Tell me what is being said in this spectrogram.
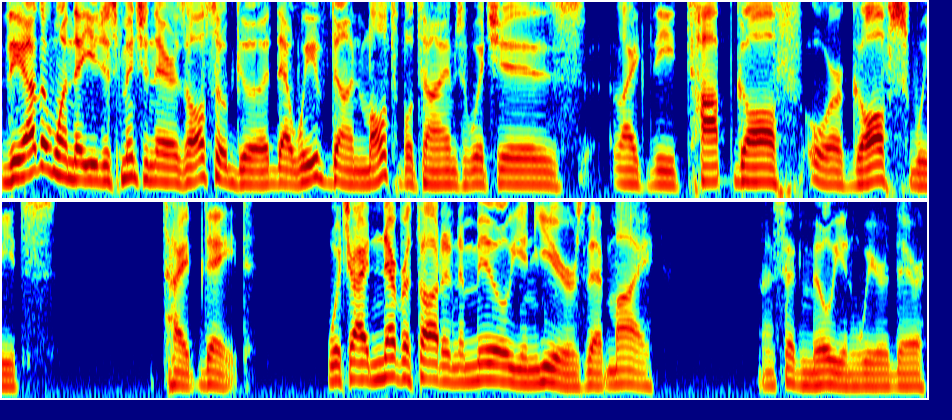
The other one that you just mentioned there is also good that we've done multiple times, which is like the Top Golf or Golf Suites type date, which I never thought in a million years that my I said million weird there.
